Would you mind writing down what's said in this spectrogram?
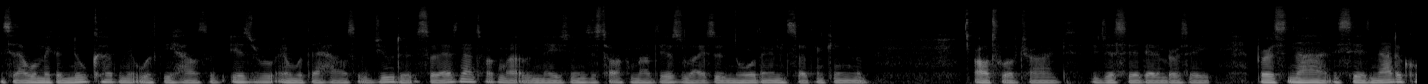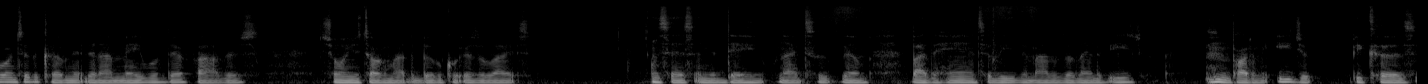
It said, I will make a new covenant with the house of Israel and with the house of Judah. So that's not talking about other nations, it's talking about the Israelites, the northern and southern kingdom, all 12 tribes. It just said that in verse 8. Verse 9, it says, Not according to the covenant that I made with their fathers, showing you talking about the biblical Israelites. It says, In the day when I took them by the hand to lead them out of the land of Egypt, pardon me, Egypt, because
